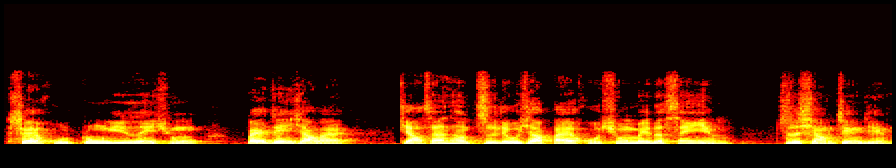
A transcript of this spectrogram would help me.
帅虎终于认熊，败阵下来。假山上只留下白虎兄妹的身影，只想静静。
